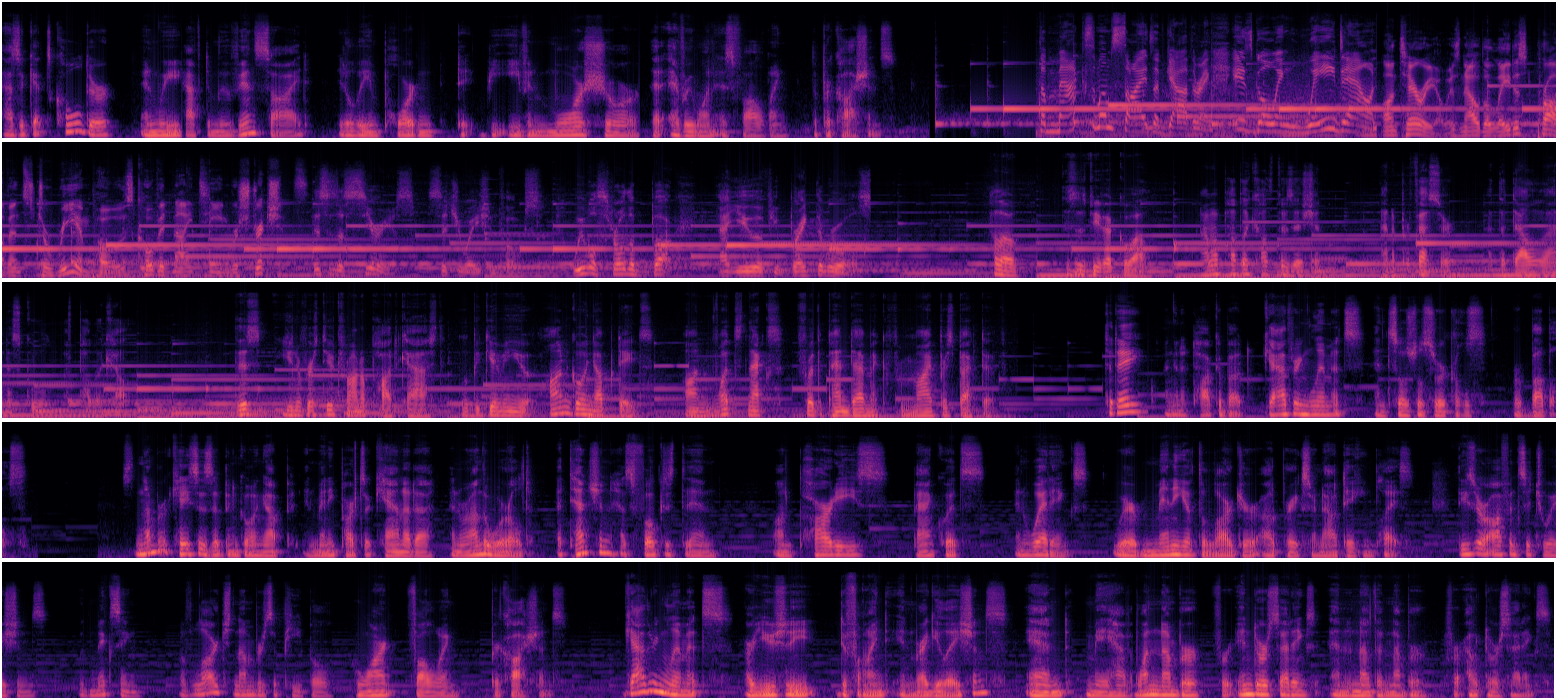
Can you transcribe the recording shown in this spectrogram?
As it gets colder and we have to move inside, it'll be important to be even more sure that everyone is following the precautions. The maximum size of gathering is going way down. Ontario is now the latest province to reimpose COVID 19 restrictions. This is a serious situation, folks. We will throw the book at you if you break the rules. Hello, this is Vivek Goel. I'm a public health physician and a professor at the Lana School of Public Health. This University of Toronto podcast will be giving you ongoing updates on what's next for the pandemic from my perspective. Today, I'm going to talk about gathering limits and social circles or bubbles. As the number of cases have been going up in many parts of Canada and around the world, attention has focused in on parties, banquets, and weddings where many of the larger outbreaks are now taking place. These are often situations with mixing of large numbers of people who aren't following precautions. Gathering limits are usually defined in regulations and may have one number for indoor settings and another number for outdoor settings.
